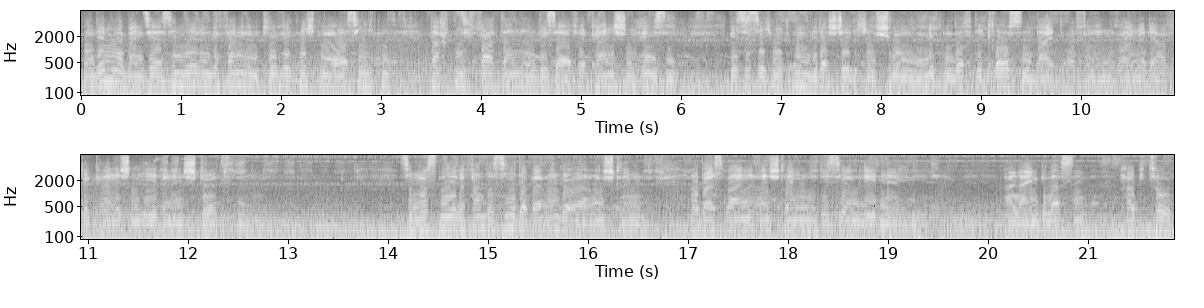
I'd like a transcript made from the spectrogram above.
Und immer, wenn sie es in ihrem Gefangenenkäfig nicht mehr aushielten, dachten sie fortan an diese afrikanischen Riesen, wie sie sich mit unwiderstehlichem Schwung mitten durch die großen, weit offenen Räume der afrikanischen Ebenen stürzten. Sie mussten ihre Fantasie dabei ungeheuer anstrengen, aber es war eine Anstrengung, die sie am Leben erhielt. Alleingelassen, halb tot,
